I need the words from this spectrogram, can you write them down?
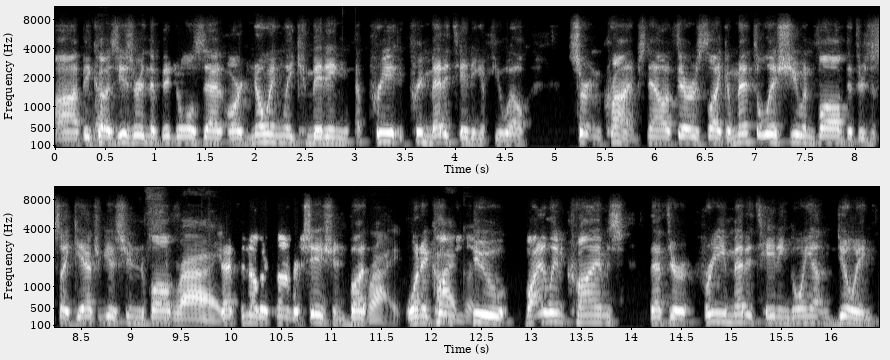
uh, because these are individuals that are knowingly committing, pre premeditating, if you will, certain crimes. Now, if there's like a mental issue involved, if there's a psychiatric issue involved, right. that's another conversation. But right. when it comes to violent crimes that they're premeditating, going out and doing,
